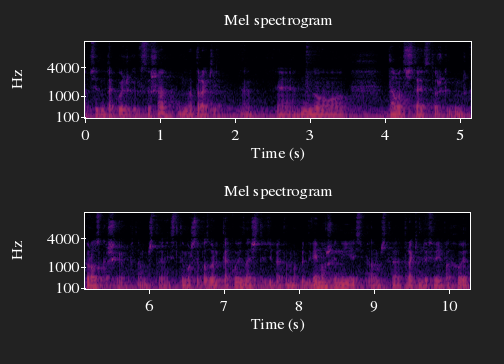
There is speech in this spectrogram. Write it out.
абсолютно такой же, как в США на траке. Э, но там это считается тоже как немножко роскошью, потому что если ты можешь себе позволить такое, значит, у тебя там, может быть, две машины есть, потому что траки для всего не подходят.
